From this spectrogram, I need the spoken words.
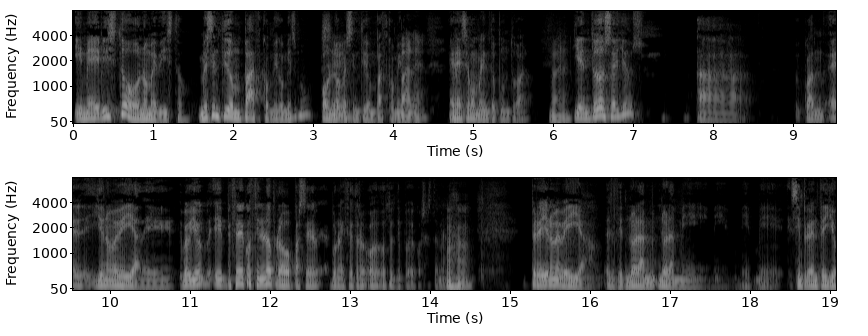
y me he visto o no me he visto. ¿Me he sentido en paz conmigo mismo o Sí. no me he sentido en paz conmigo Vale. mismo en ese momento puntual? Vale. Y en todos ellos, ah, cuando, eh, yo no me veía de... bueno, yo empecé de cocinero, pero pasé, bueno, hice otro, otro tipo de cosas también. Ajá. Pero yo no me veía, es decir, no era, no era mi... mi- simplemente yo,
